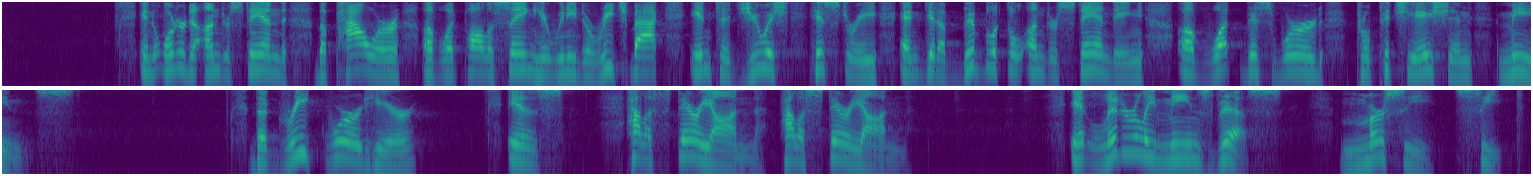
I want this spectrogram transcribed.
In order to understand the power of what Paul is saying here, we need to reach back into Jewish history and get a biblical understanding of what this word propitiation means. The Greek word here is hilasterion. Hilasterion. It literally means this mercy seat.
